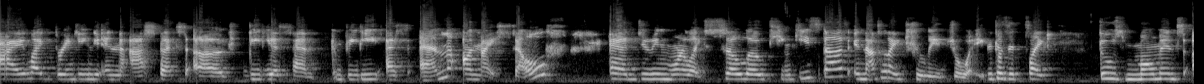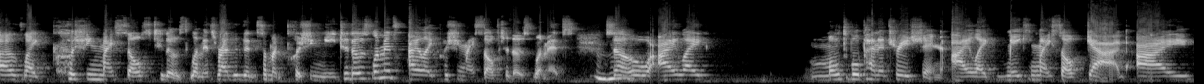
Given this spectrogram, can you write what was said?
I like bringing in the aspects of BDSM, BDSM on myself and doing more like solo kinky stuff. And that's what I truly enjoy because it's like those moments of like pushing myself to those limits rather than someone pushing me to those limits. I like pushing myself to those limits. Mm-hmm. So I like multiple penetration. I like making myself gag. I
